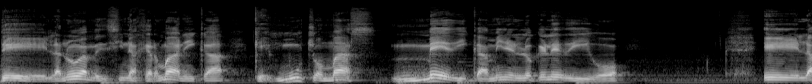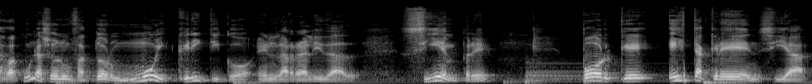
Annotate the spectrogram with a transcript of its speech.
de la nueva medicina germánica, que es mucho más médica, miren lo que les digo, eh, las vacunas son un factor muy crítico en la realidad. Siempre porque esta creencia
